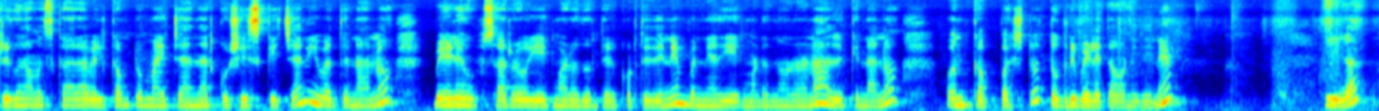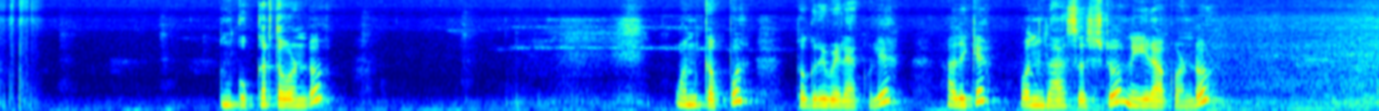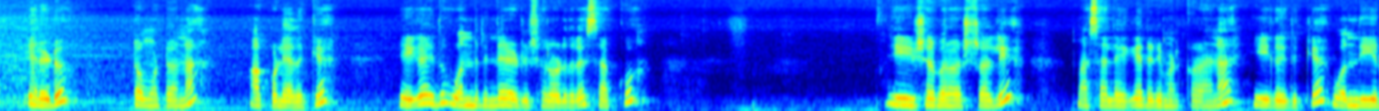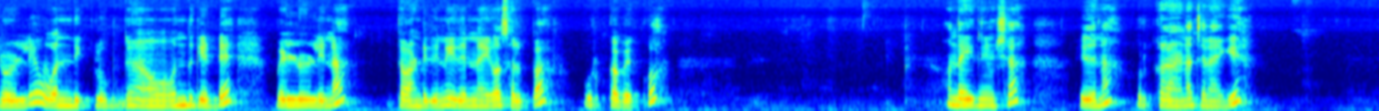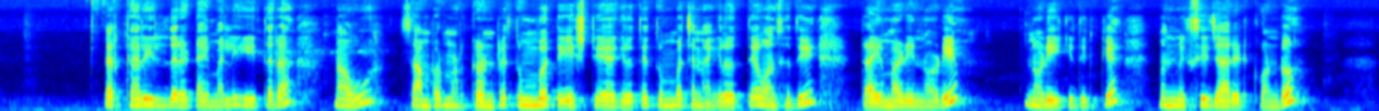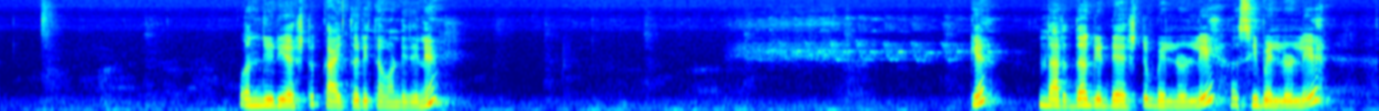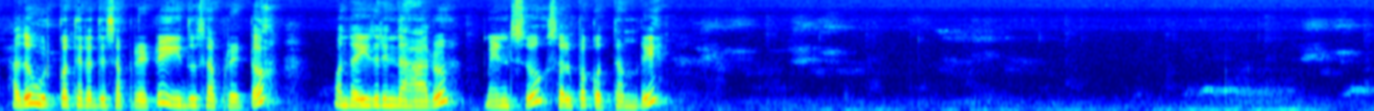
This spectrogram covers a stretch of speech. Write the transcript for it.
ಎಲ್ರಿಗೂ ನಮಸ್ಕಾರ. Welcome to my channel Khushi's kitchen ಇವತ್ತು ನಾನು ಬೇಳೆ ಉಪ್ಸಾರು ಹೇಗೆ ಮಾಡೋದು ಅಂತ ಹೇಳ್ಕೊಡ್ತಿದ್ದೀನಿ. ಬನ್ನಿ, ಅದು ಹೇಗೆ ಮಾಡೋದು ನೋಡೋಣ. ಅದಕ್ಕೆ ನಾನು ಒಂದು ಕಪ್ಪಷ್ಟು ತೊಗರಿಬೇಳೆ ತೊಗೊಂಡಿದ್ದೀನಿ. ಈಗ ಒಂದು ಕುಕ್ಕರ್ ತೊಗೊಂಡು ಒಂದು ಕಪ್ಪು ತೊಗರಿಬೇಳೆ ಹಾಕ್ಕೊಳ್ಳಿ ಅದಕ್ಕೆ ಒಂದು ಗ್ಲಾಸಷ್ಟು ನೀರು ಹಾಕ್ಕೊಂಡು ಎರಡು ಟೊಮೊಟೊನ ಹಾಕ್ಕೊಳ್ಳಿ ಅದಕ್ಕೆ. ಈಗ ಇದು ಒಂದರಿಂದ ಎರಡು ವಿಷಲ್ ಹೊಡೆದ್ರೆ ಸಾಕು. ಈ ವಿಷಲ್ ಬರೋ ಅಷ್ಟರಲ್ಲಿ ಮಸಾಲೆಗೆ ರೆಡಿ ಮಾಡ್ಕೊಳ್ಳೋಣ. ಈಗ ಇದಕ್ಕೆ ಒಂದು ಈರುಳ್ಳಿ, ಒಂದು ಇಕ್ಳು ಒಂದು ಗೆಡ್ಡೆ ಬೆಳ್ಳುಳ್ಳಿನ ತೊಗೊಂಡಿದ್ದೀನಿ. ಇದನ್ನು ಈಗ ಸ್ವಲ್ಪ ಹುರ್ಕೋಬೇಕು. ಒಂದು ಐದು ನಿಮಿಷ ಇದನ್ನು ಹುರ್ಕೊಳ್ಳೋಣ ಚೆನ್ನಾಗಿ. ತರಕಾರಿ ಇಲ್ದಿರೋ ಟೈಮಲ್ಲಿ ಈ ಥರ ನಾವು ಸಾಂಬಾರು ಮಾಡ್ಕೊಂಡ್ರೆ ತುಂಬ ಟೇಸ್ಟಿಯಾಗಿರುತ್ತೆ, ತುಂಬ ಚೆನ್ನಾಗಿರುತ್ತೆ. ಒಂದು ಸತಿ ಟ್ರೈ ಮಾಡಿ ನೋಡಿ. ನೋಡಿ ಇದಕ್ಕೆ ಒಂದು ಮಿಕ್ಸಿ ಜಾರ್ ಇಟ್ಕೊಂಡು ಒಂದು ಹಿಡಿಯಷ್ಟು ಕಾಯಿ ತುರಿ ತೊಗೊಂಡಿದ್ದೀನಿ. ಒಂದು ಅರ್ಧ ಗಿಡ್ಡೆಯಷ್ಟು ಬೆಳ್ಳುಳ್ಳಿ, ಹಸಿ ಬೆಳ್ಳುಳ್ಳಿ, ಅದು ಹುರ್ಕೋತಿರೋದೇ ಸಪ್ರೇಟು ಇದು ಸಪ್ರೇಟು ಒಂದು ಐದರಿಂದ ಆರು ಮೆಣಸು, ಸ್ವಲ್ಪ ಕೊತ್ತಂಬರಿ.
